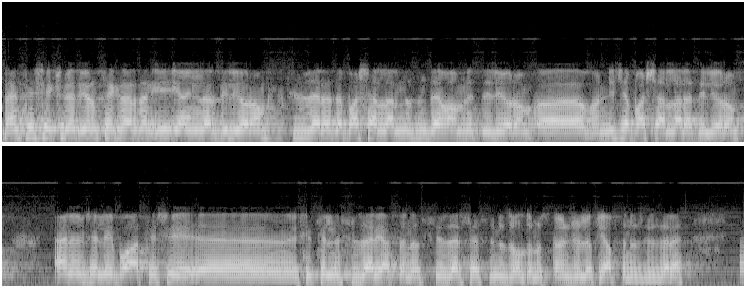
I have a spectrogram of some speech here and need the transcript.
Ben teşekkür ediyorum. Tekrardan iyi yayınlar diliyorum. Sizlere de başarılarınızın devamını diliyorum. Ee, nice başarılara diliyorum. En önceliği bu ateşi e, fitilini sizler yaktınız. Sizler sesimiz oldunuz. Öncülük yaptınız bizlere. Ee,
